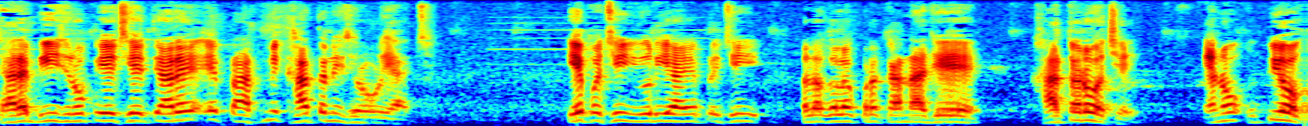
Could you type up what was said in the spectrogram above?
જ્યારે બીજ રોપીએ છીએ ત્યારે એ પ્રાથમિક ખાતરની જરૂરિયાત છે. એ પછી યુરિયા, એ પછી અલગ અલગ પ્રકારના જે ખાતરો છે, એનો ઉપયોગ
